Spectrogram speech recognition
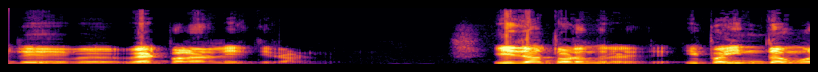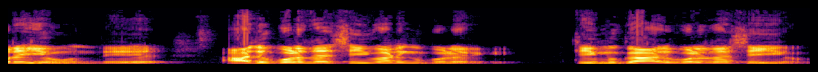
இது வேட்பாளரை நிறுத்திடுறானுங்க. இதுதான் தொடர்ந்து நடக்குது. இப்போ இந்த முறையும் வந்து அது போல தான் செய்வானுங்க போல இருக்கு. திமுக அது போல தான் செய்யும்.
